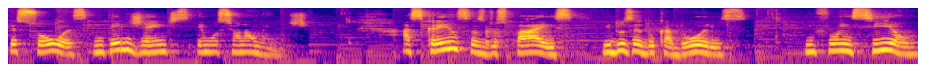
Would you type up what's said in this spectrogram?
pessoas inteligentes emocionalmente. As crenças dos pais e dos educadores influenciam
